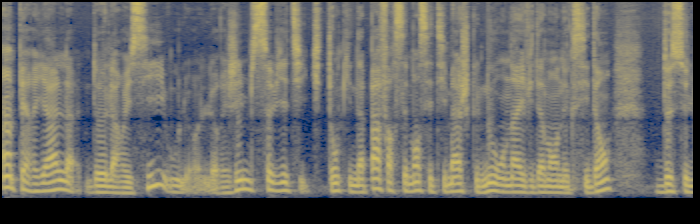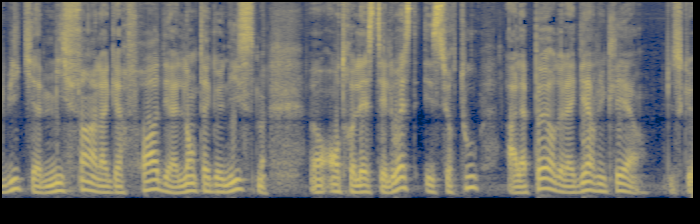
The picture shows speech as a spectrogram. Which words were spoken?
impérial de la Russie ou le, régime soviétique. Donc il n'a pas forcément cette image que nous, on a évidemment en Occident, de celui qui a mis fin à la guerre froide et à l'antagonisme euh, entre l'Est et l'Ouest, et surtout à la peur de la guerre nucléaire, puisque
